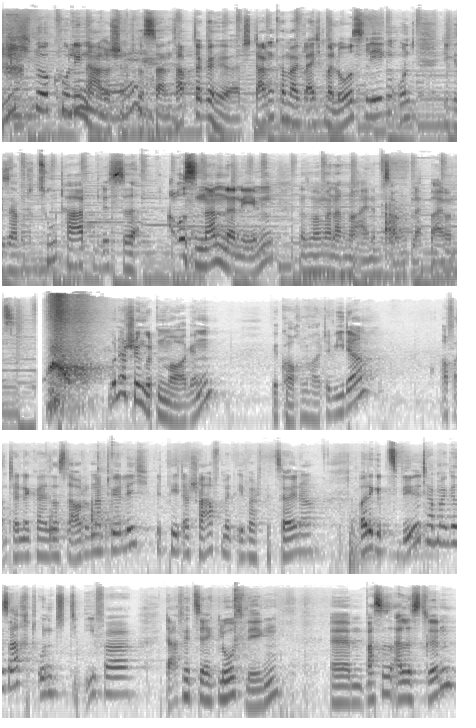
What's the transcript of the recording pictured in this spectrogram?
Nicht nur kulinarisch Nee. interessant, habt ihr gehört. Dann können wir gleich mal loslegen und die gesamte Zutatenliste auseinandernehmen. Das machen wir nach nur einem Song. Bleibt bei uns. Wunderschönen guten Morgen. Wir kochen heute wieder. Auf Antenne Kaiserslautern natürlich, mit Peter Scharf, mit Eva Spezellner. Heute gibt's Wild, haben wir gesagt, und die Eva darf jetzt direkt loslegen. Ähm, was ist alles drin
